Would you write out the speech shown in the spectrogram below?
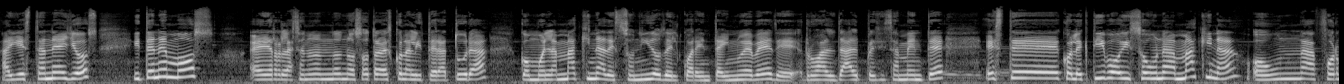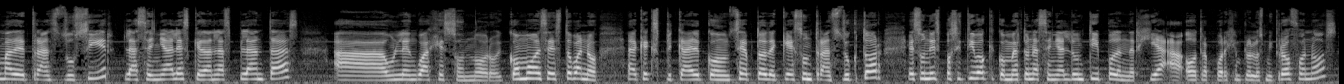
Ahí están ellos. Y tenemos eh, relacionándonos otra vez con la literatura, como en la máquina de sonido del 49 de Roald Dahl precisamente, este colectivo hizo una máquina o una forma de transducir las señales que dan las plantas a un lenguaje sonoro. ¿Y cómo es esto? Bueno, hay que explicar el concepto de qué es un transductor. Es un dispositivo que convierte una señal de un tipo de energía a otra. Por ejemplo, los micrófonos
